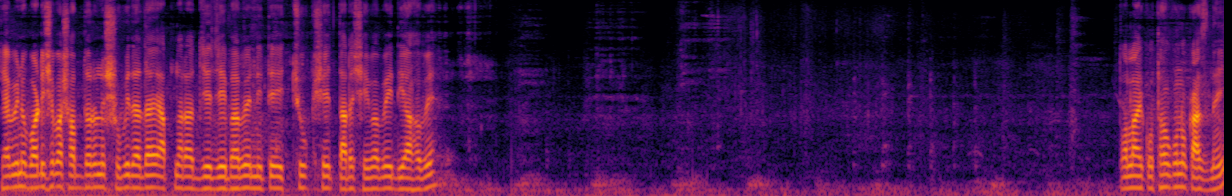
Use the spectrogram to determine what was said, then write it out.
ক্যাবিন ও বডি সেবা সব ধরনের সুবিধা দেয়। আপনারা যে যেভাবে নিতে ইচ্ছুক, সে তারা সেইভাবেই দেওয়া হবে। তলায় কোথাও কোনো কাজ নেই।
